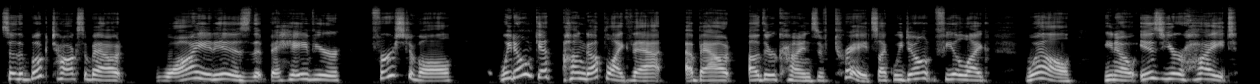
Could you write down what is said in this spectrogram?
so the book talks about why it is that behavior first of all we don't get hung up like that about other kinds of traits. Like we don't feel like, well, you know, is your height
